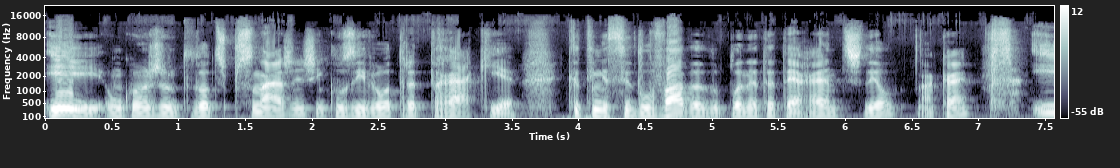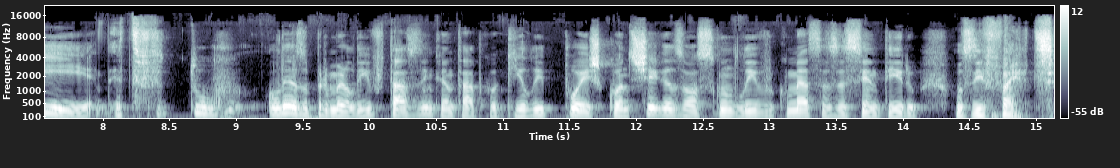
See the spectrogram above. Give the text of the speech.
e um conjunto de outros personagens, inclusive outra terráquea que tinha sido levada do planeta Terra antes dele, ok? E tu lês o primeiro livro, estás encantado com aquilo e depois, quando chegas ao segundo livro, começas a sentir os efeitos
